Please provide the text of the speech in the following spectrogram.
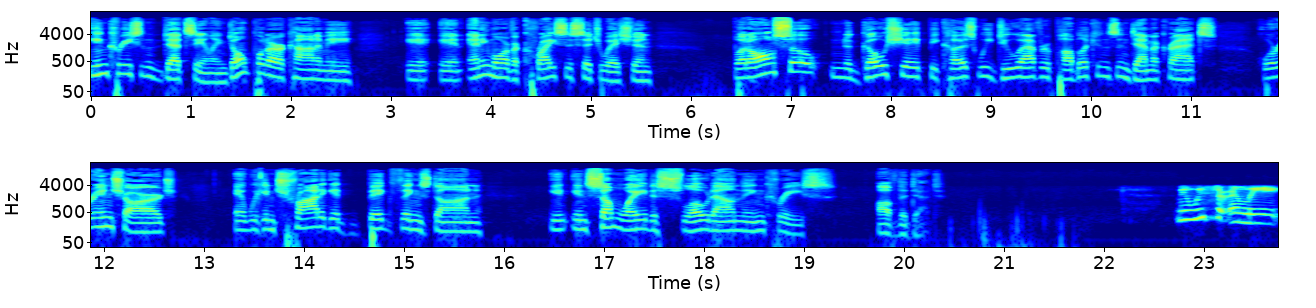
increasing the debt ceiling, don't put our economy in, in any more of a crisis situation, but also negotiate because we do have Republicans and Democrats who are in charge and we can try to get big things done in, in some way to slow down the increase of the debt? I mean, we certainly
